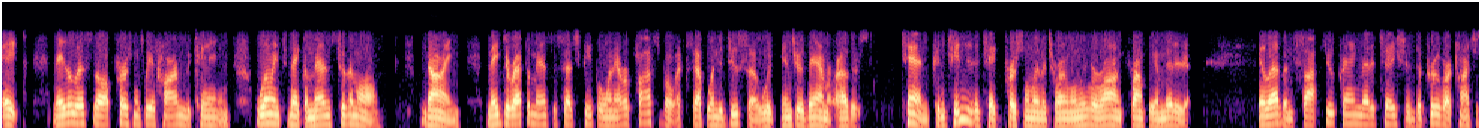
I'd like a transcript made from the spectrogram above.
8, made a list of all persons we had harmed, became willing to make amends to them all. 9, made direct amends to such people whenever possible, except when to do so would injure them or others. 10. Continue to take personal inventory and when we were wrong, promptly admitted it. 11. Sought through praying meditation to prove our conscious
